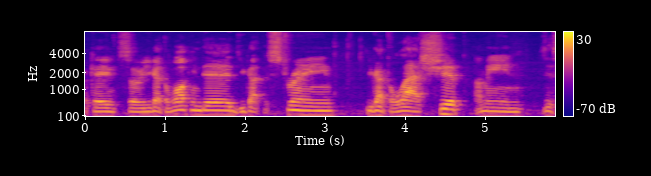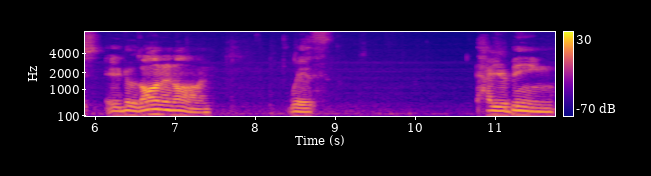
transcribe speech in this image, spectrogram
Okay, so you got The Walking Dead, you got The Strain, you got The Last Ship. I mean, just it goes on and on with how you're being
